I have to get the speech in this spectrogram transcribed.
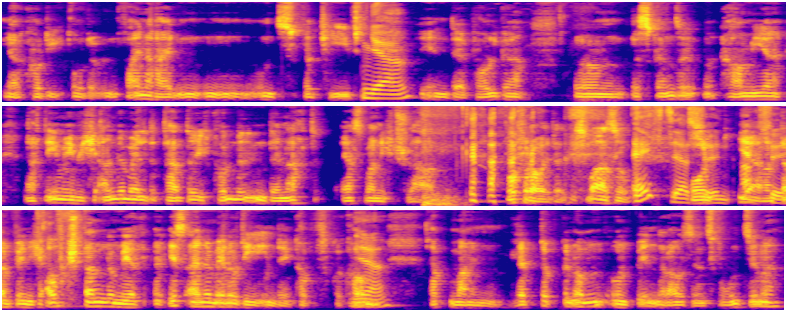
ja, oder in Feinheiten uns vertieft ja. in der Polka. Ähm, das Ganze kam mir, nachdem ich mich angemeldet hatte, ich konnte in der Nacht erstmal nicht schlafen. Vor Freude. Das war so. Echt? Ja, und, schön. Ja, Ach, und dann bin ich aufgestanden und mir ist eine Melodie in den Kopf gekommen. Ja. Hab meinen Laptop genommen und bin raus ins Wohnzimmer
